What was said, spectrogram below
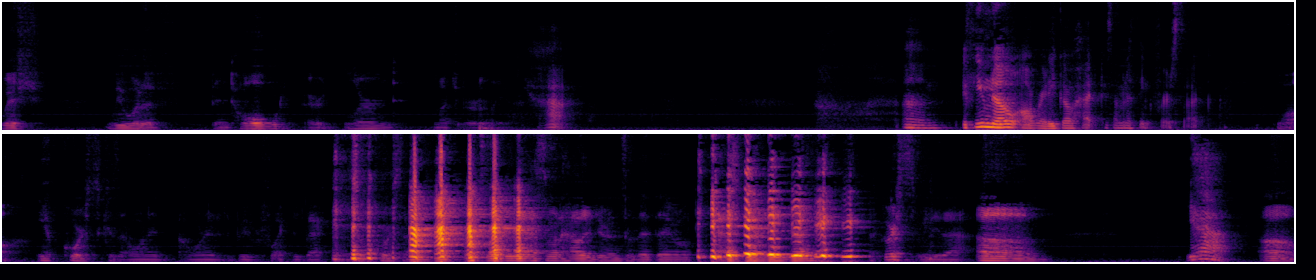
wish we would have been told or learned much earlier. Yeah. Um, if you know already, go ahead because I'm going to think for a sec. Well, yeah, of course, because I wanted I wanted it to be reflected back. Then, so of course, I, it's like you ask someone how they're doing, so that they will ask how you're doing. Of course we do that. Um, yeah. Um,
